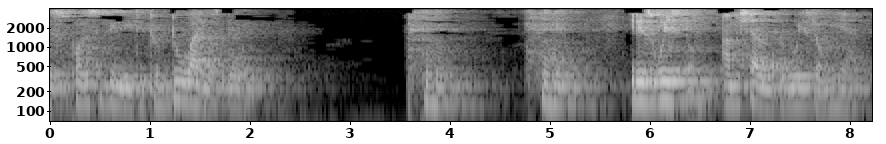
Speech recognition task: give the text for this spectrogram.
responsibility to do what he's doing? it is wisdom. I'm sharing the wisdom here.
